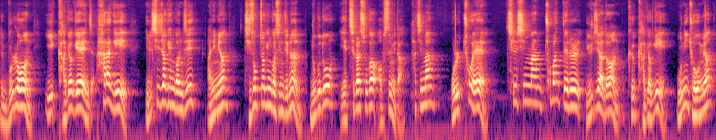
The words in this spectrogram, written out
물론 이 가격의 이제 하락이 일시적인 건지 아니면 지속적인 것인지는 누구도 예측할 수가 없습니다. 하지만 올 초에 70만 초반대를 유지하던 그 가격이 운이 좋으면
